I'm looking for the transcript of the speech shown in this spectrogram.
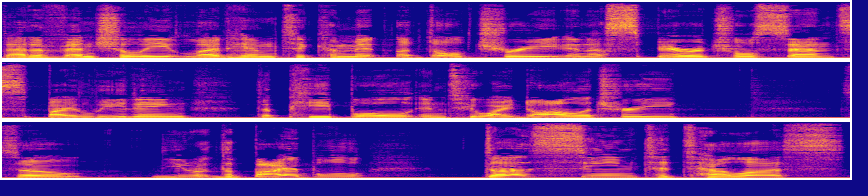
that eventually led him to commit adultery in a spiritual sense by leading the people into idolatry. So, you know, the Bible does seem to tell us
